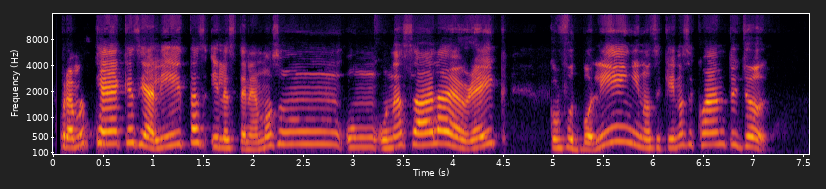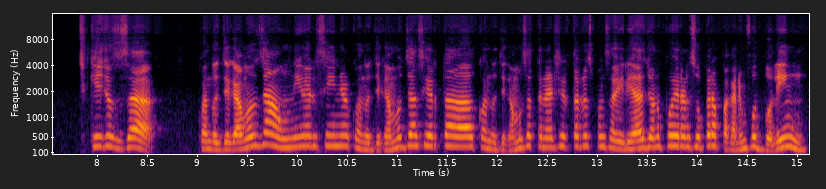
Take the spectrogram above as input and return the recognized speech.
Compramos queques y alitas y les tenemos un, una sala de break con futbolín y no sé qué, no sé cuánto, y yo, chiquillos, o sea, cuando llegamos ya a un nivel senior, cuando llegamos ya a cierta edad, cuando llegamos a tener ciertas responsabilidades, yo no puedo ir al súper a pagar en futbolín,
